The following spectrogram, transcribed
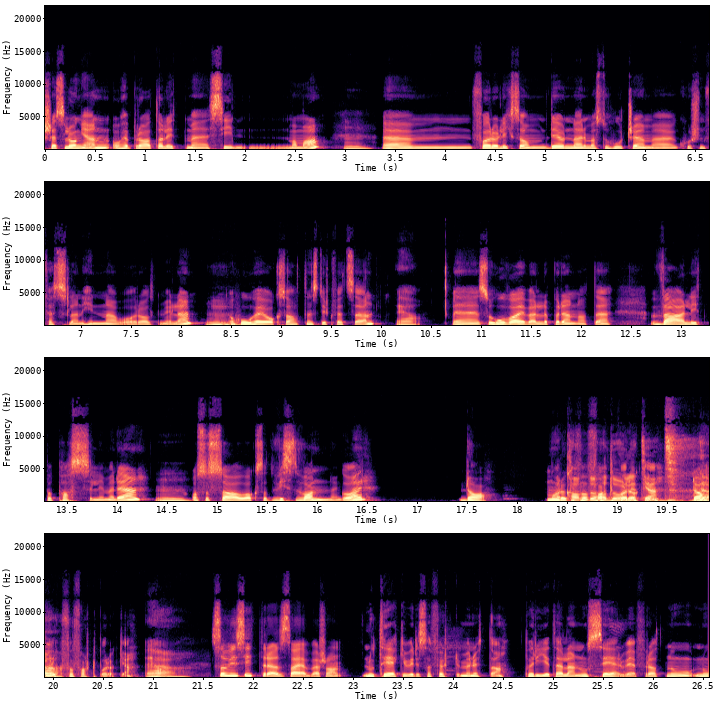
sjeselongen og har prata litt med sin mamma. Um, for å liksom Det er jo det nærmeste hun kommer hvordan fødselen hennes har vært, og alt mulig. Og hun har jo også hatt en styrtfødsel. Ja. Eh, Så hun var jo veldig på den at eh, vær litt påpasselig med det. Mm. Og så sa hun også at hvis vannet går, da må dere få fart på dere. Da må dere få fart på dere. Ja. Så vi sitter der og sier bare sånn Nå tar vi disse 40 minutter på rietelleren. Nå ser vi, for at nå, nå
